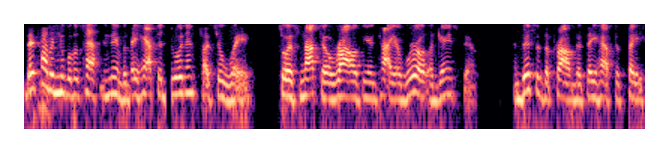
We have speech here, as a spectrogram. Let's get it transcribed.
They probably knew what was happening then, but they have to do it in such a way so it's not to arouse the entire world against them. And this is the problem that they have to face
